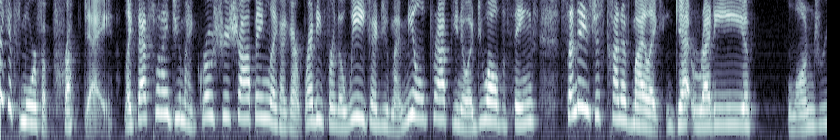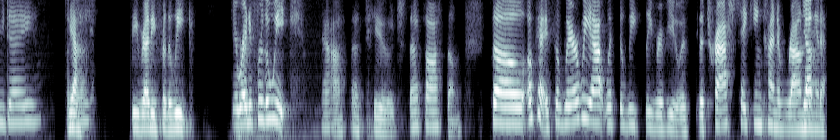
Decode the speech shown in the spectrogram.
like it's more of a prep day. Like that's when I do my grocery shopping, like I get ready for the week, I do my meal prep, you know, I do all the things. Sunday is just kind of my like get ready laundry day. I Yeah. guess. Be ready for the week. Get ready for the week. Yeah, that's huge. That's awesome. So, okay, so where are we at with the weekly review? Is the trash taking kind of rounding Yep. it out?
